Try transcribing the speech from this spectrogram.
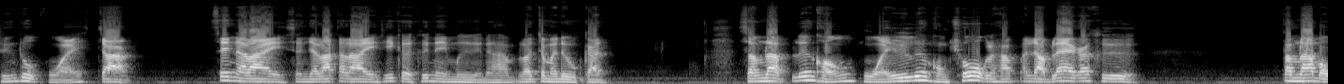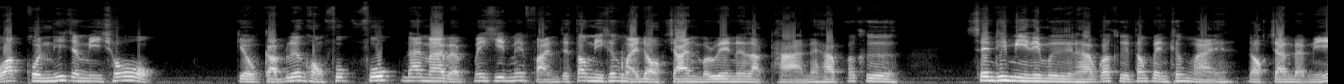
ถึงถูกหวยจากเส้นอะไรสัญลักษณ์อะไรที่เกิดขึ้นในมือนะครับ เราจะมาดูกัน สำหรับเรื่องของหวยหรือเรื่องของโชคนะครับ อันดับแรกก็คือตำราบอกว่าคนที่จะมีโชค เกี่ยวกับเรื่องของฟุกฟุกได้มาแบบไม่คิดไม่ฝัน จะต้องมีเครื่องหมายดอกจันบริเวณในหลักฐานนะครับ ก็คือ เส้นที่มีในมือนะครับ ก็คือต้องเป็นเครื่องหมายดอกจันแบบนี้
